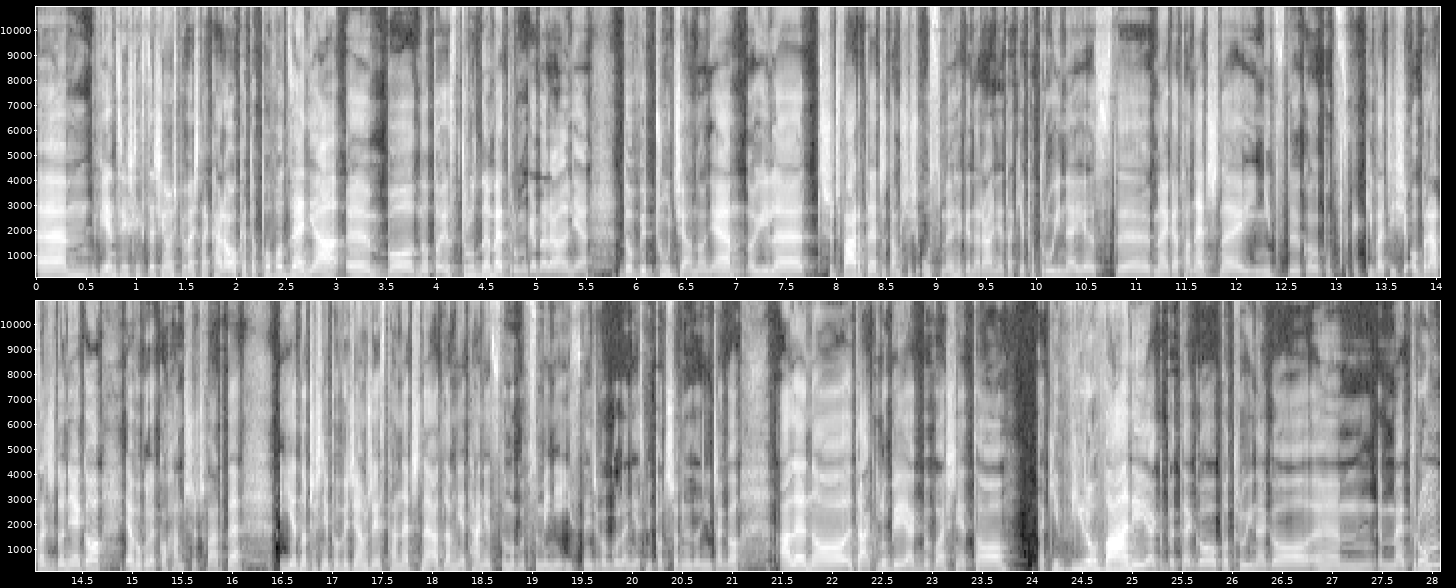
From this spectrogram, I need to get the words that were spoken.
Um, więc jeśli chcecie ją śpiewać na karaoke, to powodzenia, um, bo no to jest trudne metrum generalnie do wyczucia, no nie? O ile 3 czwarte czy tam 6 ósmych, generalnie takie potrójne jest y, mega taneczne i nic tylko podskakiwać i się obracać do niego. Ja w ogóle kocham 3 czwarte. I jednocześnie powiedziałam, że jest taneczne a dla mnie taniec to mógłby w sumie nie istnieć w ogóle, nie jest mi potrzebny do niczego. Ale no tak, lubię jakby właśnie to takie wirowanie jakby tego potrójnego um, metrum.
